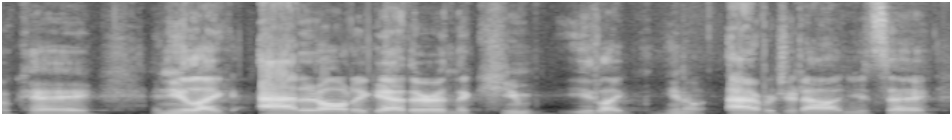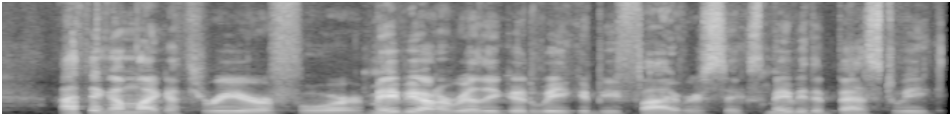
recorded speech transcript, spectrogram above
Okay. And you like add it all together and the you like, you know, average it out and you'd say, I think I'm like a three or a four. Maybe on a really good week, it'd be five or six. Maybe the best week,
